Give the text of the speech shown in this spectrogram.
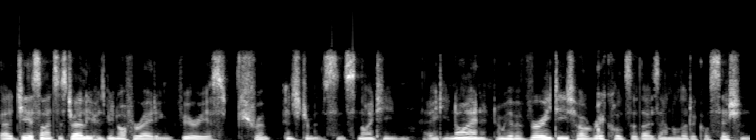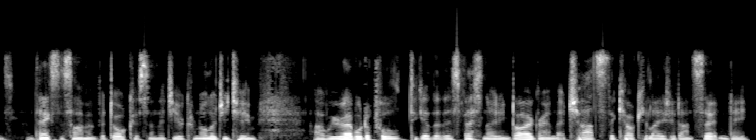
uh, Geoscience Australia has been operating various shrimp instruments since 1989, and we have a very detailed records of those analytical sessions. And thanks to Simon Bodorkos and the geochronology team, uh, we were able to pull together this fascinating diagram that charts the calculated uncertainty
